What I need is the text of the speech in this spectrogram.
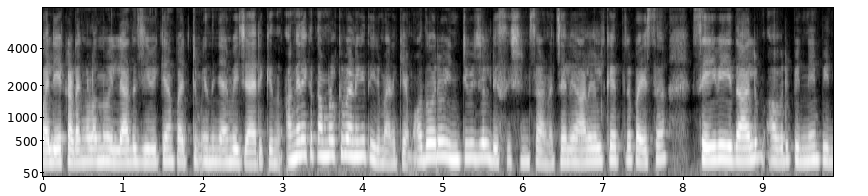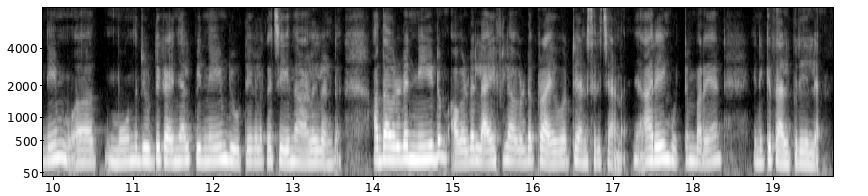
വലിയ കടങ്ങളൊന്നും ഇല്ലാതെ ജീവിക്കാൻ പറ്റും എന്ന് ഞാൻ വിചാരിക്കുന്നു. അങ്ങനെയൊക്കെ നമ്മൾക്ക് വേണമെങ്കിൽ തീരുമാനിക്കാം. അതോരോ ഇൻഡിവിജ്വൽ ഡിസിഷൻസാണ് ചില ആളുകൾക്ക് എത്ര പൈസ സേവ് ചെയ്താലും അവർ പിന്നെയും പിന്നെയും മൂന്ന് ഡ്യൂട്ടി കഴിഞ്ഞാൽ പിന്നെയും ഡ്യൂട്ടികളൊക്കെ ചെയ്യുന്ന ആളുകളുണ്ട്. അത് അവരുടെ നീഡും അവരുടെ ലൈഫിൽ അവരുടെ പ്രയോറിറ്റി അനുസരിച്ചാണ്. ആരെയും കുറ്റം പറയാൻ എനിക്ക് താല്പര്യമില്ല.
